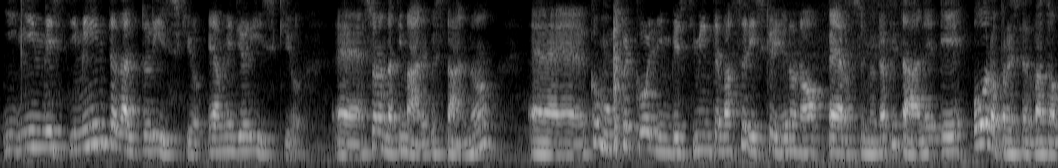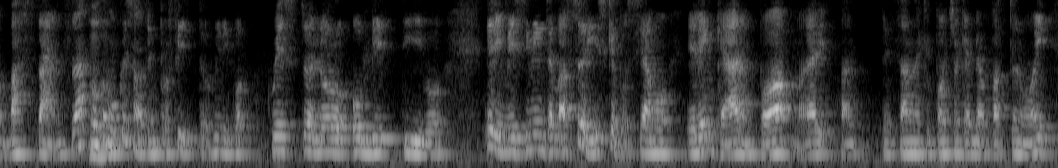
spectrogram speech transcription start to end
gli investimenti ad alto rischio e a medio rischio eh, sono andati male quest'anno, eh, comunque con gli investimenti a basso rischio io non ho perso il mio capitale e o l'ho preservato abbastanza Mhm. o comunque sono andato in profitto, quindi questo è il loro obiettivo. Negli investimenti a basso rischio possiamo elencare un po', magari pensando anche un po' a ciò che abbiamo fatto noi,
